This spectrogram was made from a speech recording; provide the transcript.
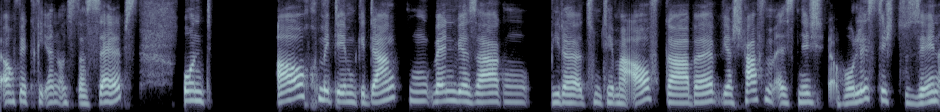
auch, wir kreieren uns das selbst. Und auch mit dem Gedanken, wenn wir sagen, wieder zum Thema Aufgabe, wir schaffen es nicht holistisch zu sehen,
